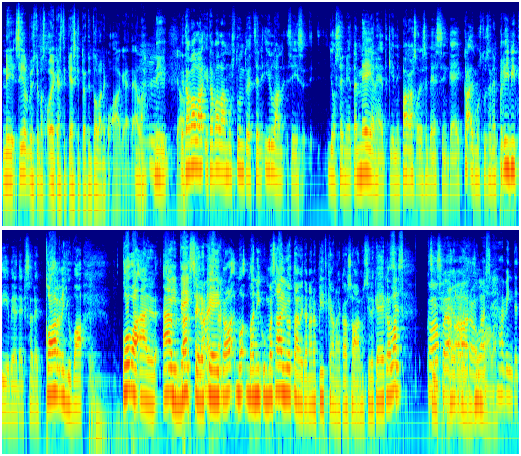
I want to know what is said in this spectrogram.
niin siinä pystyy vasta oikeasti keskittyä, että nyt ollaan niinku AGTllä. Mm. Niin. Joo. Ja tavallaan, ja tavallaan musta tuntuu, että sen illan siis jos ei mietitä meidän hetkiin, niin paras oli se Bessin keikka. Että musta tuli sellainen primitiivinen, tiedätkö, sellainen karjuva, kova äänen Niin, ämmä teistä siellä kahdesta. keikalla. Mä, mä, niin kuin, mä sain jotain, mitä mä en ole pitkään aikaa saanut sillä keikalla. Siis Kaapo ja herra Aaro was having the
